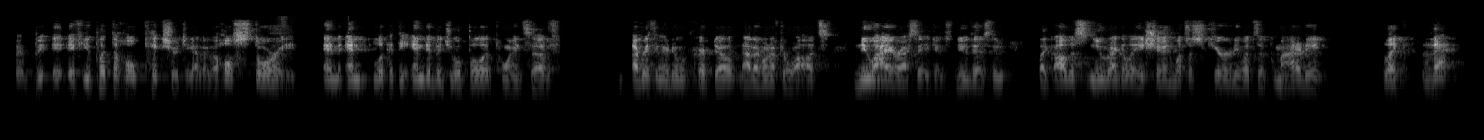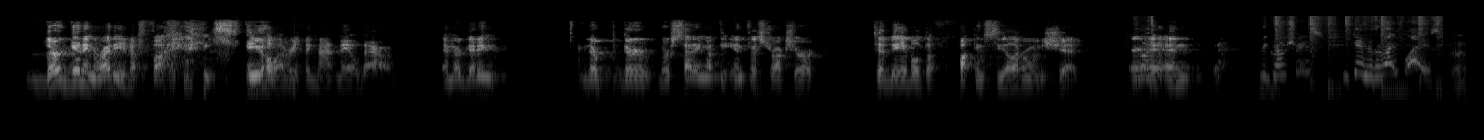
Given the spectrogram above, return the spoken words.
uh, if you put the whole picture together the whole story and and look at the individual bullet points of everything they're doing with crypto now they're going after wallets new irs agents new this new, like all this new regulation what's a security what's a commodity like that they're getting ready to fucking steal everything not nailed down. And they're getting they're they're they're setting up the infrastructure to be able to fucking steal everyone's shit. And, and Free groceries? You came to the right place. Uh,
